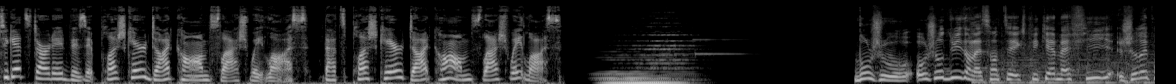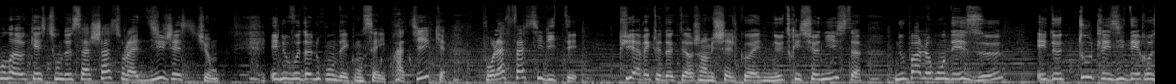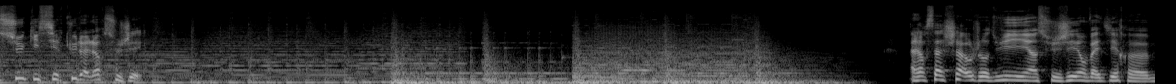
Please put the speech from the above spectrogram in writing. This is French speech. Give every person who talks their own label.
Speaker 1: To get started, visit plushcare.com slash weight loss. That's plushcare.com slash weight loss.
Speaker 2: Bonjour, aujourd'hui dans la santé expliquée à ma fille, je répondrai aux questions de Sacha sur la digestion et nous vous donnerons des conseils pratiques pour la faciliter. Puis avec le docteur Jean-Michel Cohen, nutritionniste, nous parlerons des œufs et de toutes les idées reçues qui circulent à leur sujet. Alors Sacha, aujourd'hui un sujet, on va dire, euh,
